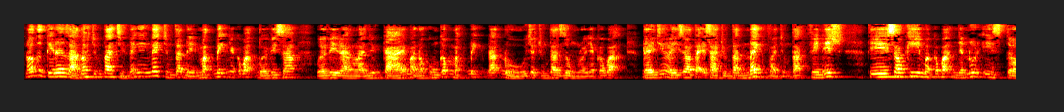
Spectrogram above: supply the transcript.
Nó cực kỳ đơn giản thôi, chúng ta chỉ next next chúng ta để mặc định nha các bạn. Bởi vì sao? Bởi vì rằng là những cái mà nó cung cấp mặc định đã đủ cho chúng ta dùng rồi nha các bạn. Đây chính là lý do tại sao chúng ta next và chúng ta finish thì sau khi mà các bạn nhấn nút install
